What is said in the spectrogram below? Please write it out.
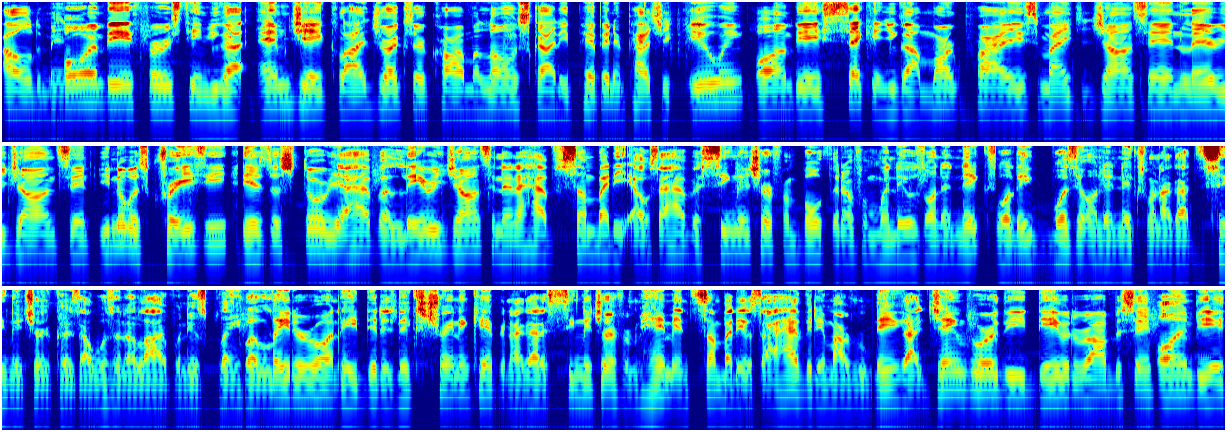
Adelman. All NBA first team, you got MJ, Clyde Drexler, Karl Malone, Scottie Pippen, and Patrick Ewing. All NBA second, you got Mark Price, Mike Johnson, Larry Johnson. You know what's crazy? There's a story. I have a Larry Johnson and I have somebody else. I have a signature from both of them from when they was on the Knicks. Well, they wasn't on the Knicks when I got the signature because I wasn't alive when they was playing. But later on, they did a Knicks training camp and I got a signature from him and somebody else. I have it in my room. Then you got James Worthy, David Robinson. All NBA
